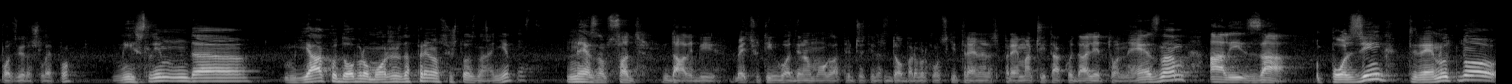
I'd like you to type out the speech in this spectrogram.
poziraš lepo. Mislim da jako dobro možeš da prenosiš to znanje. Jeste. Ne znam sad da li bi već u tim godinama mogla pričati da dobar vrhunski trener, spremač i tako dalje, to ne znam, ali za pozing trenutno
